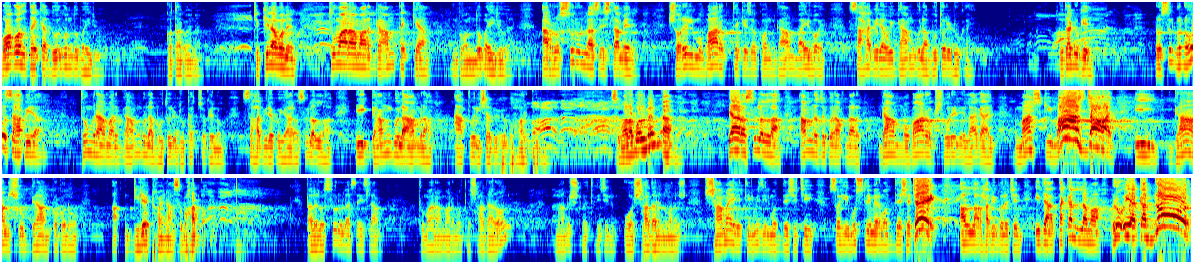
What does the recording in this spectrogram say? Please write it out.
বগল থেকে দুর্গন্ধ বাইর কথা কয় না? ঠিক কিনা বলেন? তোমার আমার গাম থেকে গন্ধ বাইর হয়। আর রসুল্লাহ ইসলামের শরীর মুবারক থেকে যখন গাম বাইর হয়, সাহাবিরা ওই গামগুলা বোতলে ঢুকায়। কোথায় ঢুকে? রসুল বলো, ও সাহাবিরা, তোমরা আমার গামগুলা বোতলে ঢুকাচ্ছ কেন? সাহাবিরা কই ইয়া রসুল আল্লাহ এই গামগুলা আমরা আতর হিসাবে ব্যবহার করি। সুমালা বলবেন না? ইয়া রসুলাল্লাহ, আমরা যখন আপনার গাম মোবারক শরীরে লাগাই মাস কি মাস যায়, এই গান সুগ্রান কখনো ডিলেট হয় না সুবাহ তাহলে রসুল্লাহ ইসলাম তোমার আমার মতো সাধারণ মানুষ নয়, তিনি ছিলেন ও সাধারণ মানুষ। সামাইলে তিরমিজির মধ্যে এসেছে সহি মুসলিমের মধ্যে এসেছে। আল্লাহর হাবিব বলেছেন, ইদা তাকাল্লামা রুইয়াকা নূর।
